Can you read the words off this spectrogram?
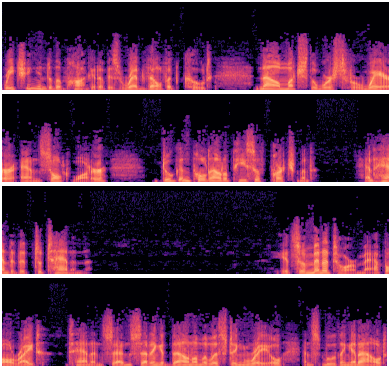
Reaching into the pocket of his red velvet coat, now much the worse for wear and salt water, Dugan pulled out a piece of parchment and handed it to Tanin. It's a Minotaur map, all right, Tanin said, setting it down on the listing rail and smoothing it out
